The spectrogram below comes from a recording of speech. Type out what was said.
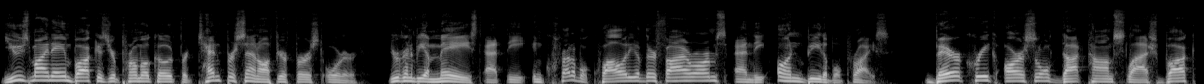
Use my name, Buck, as your promo code for 10% off your first order. You're going to be amazed at the incredible quality of their firearms and the unbeatable price. BearCreekArsenal.com slash Buck.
